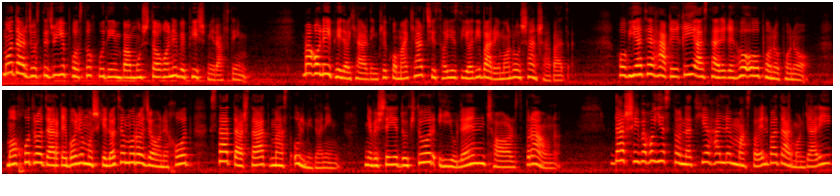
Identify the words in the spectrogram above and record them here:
ما در جستجوی پاسخ بودیم و مشتاقانه به پیش می رفتیم. مقاله پیدا کردیم که کمک کرد چیزهای زیادی برایمان روشن شود. هویت حقیقی از طریق ها و پونو ما خود را در قبال مشکلات مراجعان خود صد درصد مسئول می دانیم. نوشته دکتر ایولن چارلز براون در شیوه های سنتی حل مسائل و درمانگری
